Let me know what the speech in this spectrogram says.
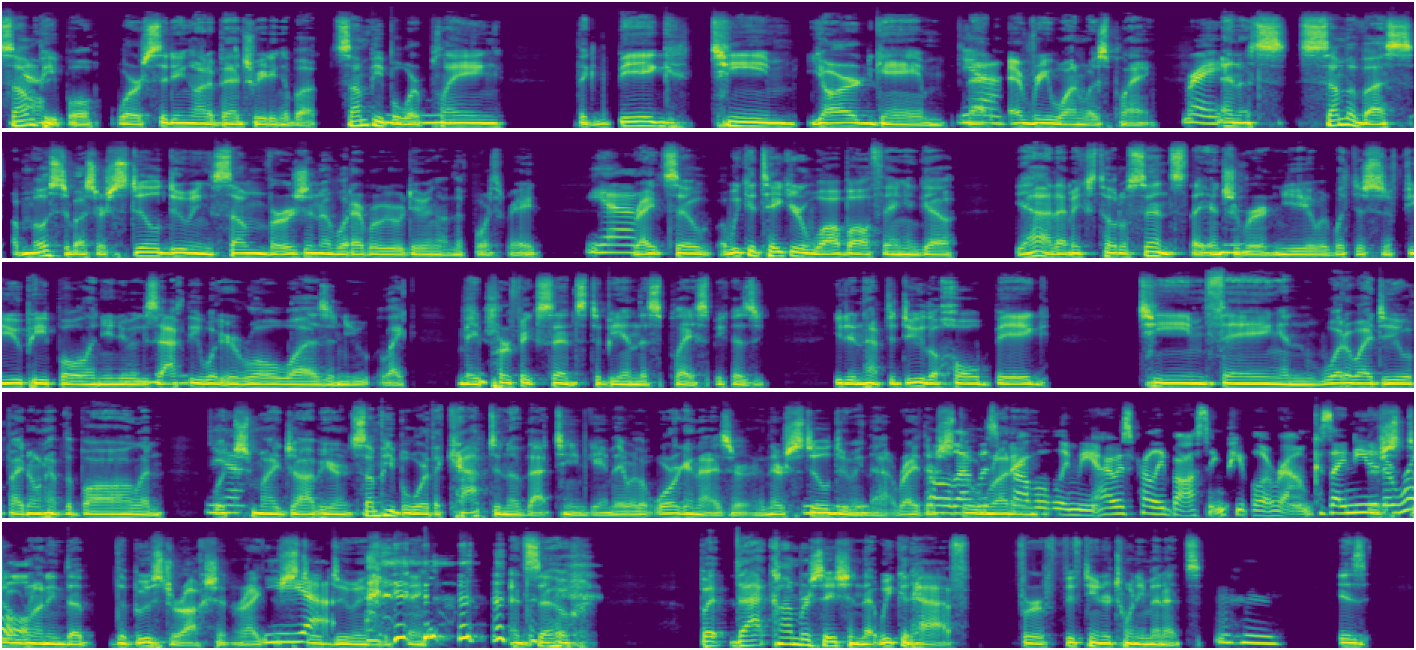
Some Yeah. people were sitting on a bench reading a book. Some people were Mhm. playing the big team yard game Yeah. that everyone was playing. Right. And some of us, most of us are still doing some version of whatever we were doing on the fourth grade. yeah. Right. So we could take your wall ball thing and go, yeah, that makes total sense. The Mhm. introvert in you, and with just a few people, and you knew Mhm. exactly what your role was, and you like made perfect sense to be in this place because you didn't have to do the whole big team thing. And what do I do if I don't have the ball? And Yeah. what's my job here? And some people were the captain of that team game. They were the organizer, and they're still Mhm. doing that. Right. They're oh, still that was running. probably me. I was probably bossing people around because I needed they're a still role. running the the booster auction. Right. They're Yeah. still doing the thing. and so, but that conversation that we could have for 15 or 20 minutes hmm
